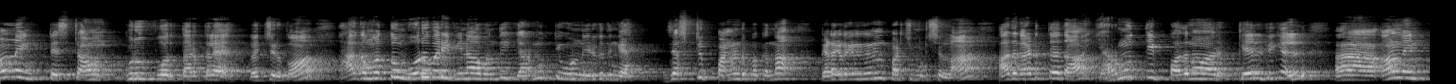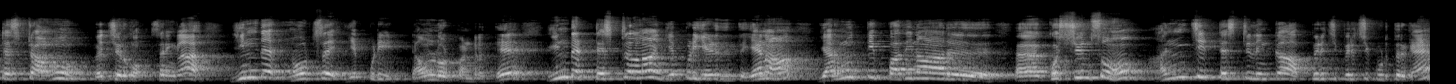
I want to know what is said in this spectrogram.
ஆன்லைன் டெஸ்டாகவும் குரூப் ஃபோர் தரத்தில் வச்சுருக்கோம். ஆக மொத்தம் ஒரு வரி வினா வந்து இரநூத்தி ஒன்று இருக்குதுங்க. ஜஸ்ட் பன்னெண்டு பக்கம் தான் கட கட கடன்னு படித்து முடிச்சிடலாம். அதுக்கு அடுத்ததாக இரநூத்தி பதினாறு கேள்விகள் ஆன்லைன் டெஸ்ட்டாகவும் வச்சுருக்கோம். சரிங்களா? இந்த நோட்ஸை எப்படி டவுன்லோட் பண்ணுறது இந்த டெஸ்டெல்லாம் எப்படி எழுதுது ஏன்னா இரநூத்தி பதினாறு கொஷின்ஸும் அஞ்சு டெஸ்ட் லிங்காக பிரித்து பிரித்து கொடுத்துருக்கேன்.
